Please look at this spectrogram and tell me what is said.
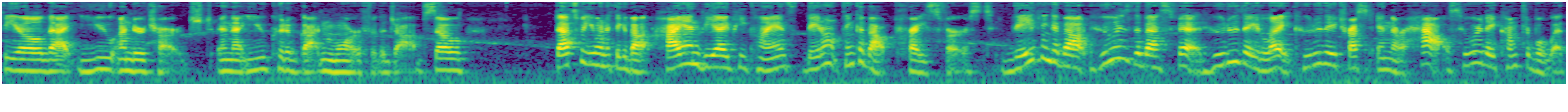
feel that you undercharged and that you could have gotten more for the job. So that's what you want to think about. High end VIP clients, they don't think about price first. They think about who is the best fit, who do they like, who do they trust in their house, who are they comfortable with,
